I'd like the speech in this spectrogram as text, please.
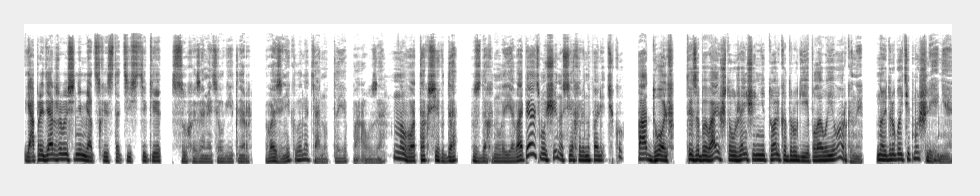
Я придерживаюсь немецкой статистики, — сухо заметил Гитлер. Возникла натянутая пауза. — Ну вот так всегда, — вздохнула Ева. Опять мужчины съехали на политику. Адольф ты забываешь, что у женщин не только другие половые органы, но и другой тип мышления.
